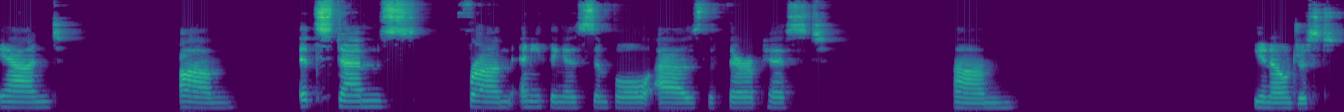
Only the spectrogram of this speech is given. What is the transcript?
and um, it stems from anything as simple as the therapist, um, you know, just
